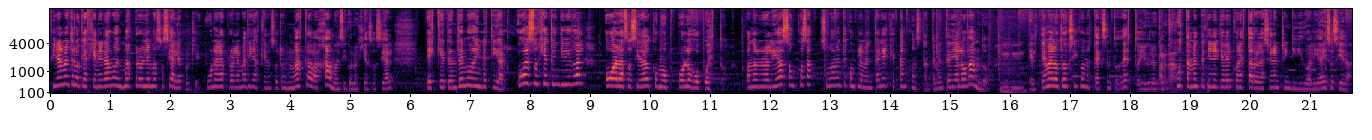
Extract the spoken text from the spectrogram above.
finalmente lo que generamos es más problemas sociales, porque una de las problemáticas que nosotros más trabajamos en psicología social es que tendemos a investigar o al sujeto individual o a la sociedad como por los opuestos, cuando en realidad son cosas sumamente complementarias que están constantemente dialogando. El tema de lo tóxico no está exento de esto, yo creo que justamente tiene que ver con esta relación entre individualidad y sociedad.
